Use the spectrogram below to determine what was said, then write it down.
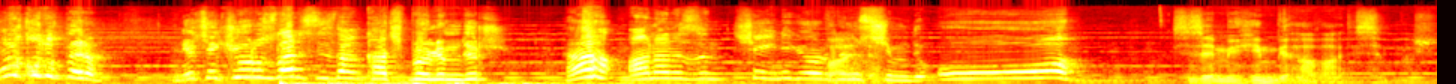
Bunu konuklarım. Ne çekiyoruz lan sizden kaç bölümdür? Ha? Ananızın şeyini gördünüz Valide. şimdi. Oo! Size mühim bir havadisim var.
